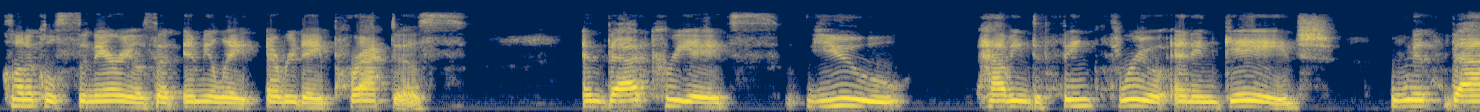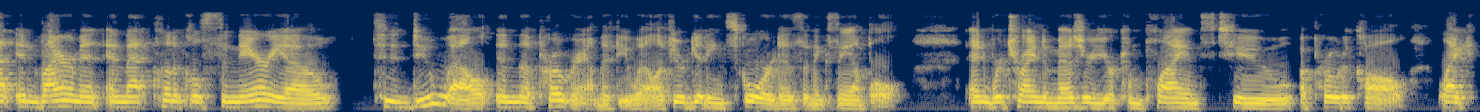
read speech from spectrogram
clinical scenarios that emulate everyday practice. And that creates you having to think through and engage with that environment and that clinical scenario to do well in the program, if you will, if you're getting scored as an example. And we're trying to measure your compliance to a protocol, like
